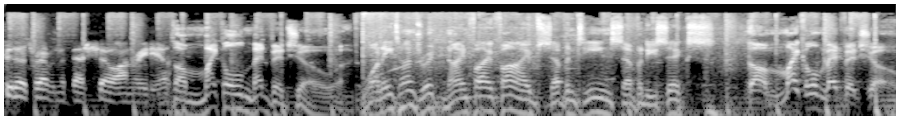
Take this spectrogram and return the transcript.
Kudos for having the best show on radio. The Michael Medved Show. 1 800 955 1776. The Michael Medved Show.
